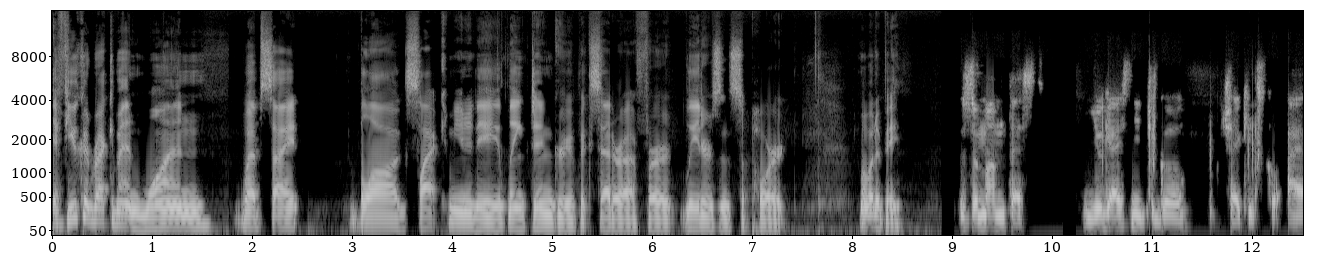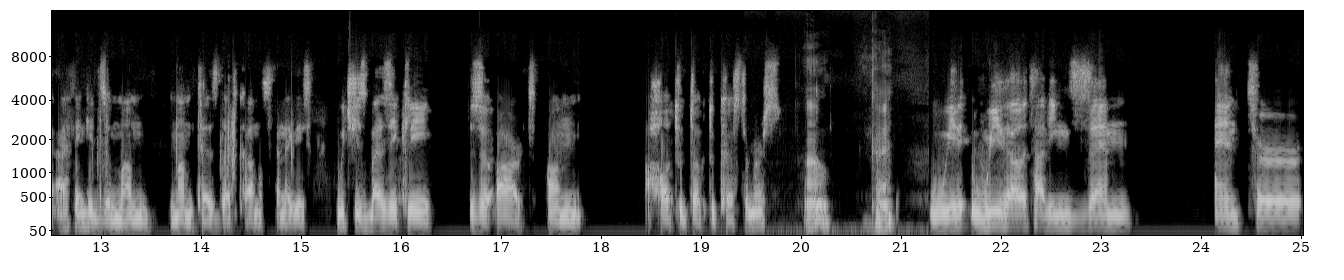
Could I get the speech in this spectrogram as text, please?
if you could recommend one website, blog, Slack community, LinkedIn group, etc., for leaders and support, what would it be? The mom test. You guys need to go check it. I, I think it's the mom momtest.com or something like this, which is basically the art on how to talk to customers. Oh, okay. With, without having them enter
